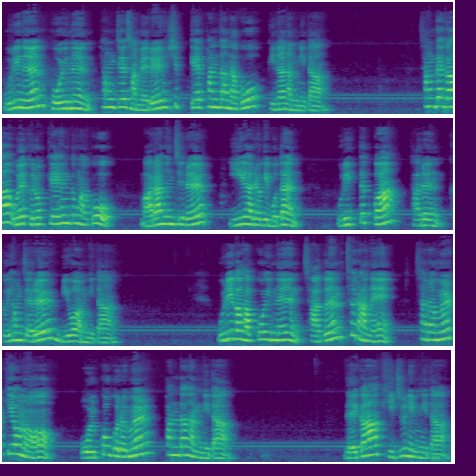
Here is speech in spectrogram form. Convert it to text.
우리는 보이는 형제 자매를 쉽게 판단하고 비난합니다. 상대가 왜 그렇게 행동하고 말하는지를 이해하려기보단 우리 뜻과 다른 그 형제를 미워합니다. 우리가 갖고 있는 작은 틀 안에 사람을 끼워 넣어 옳고 그름을 판단합니다. 내가 기준입니다.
